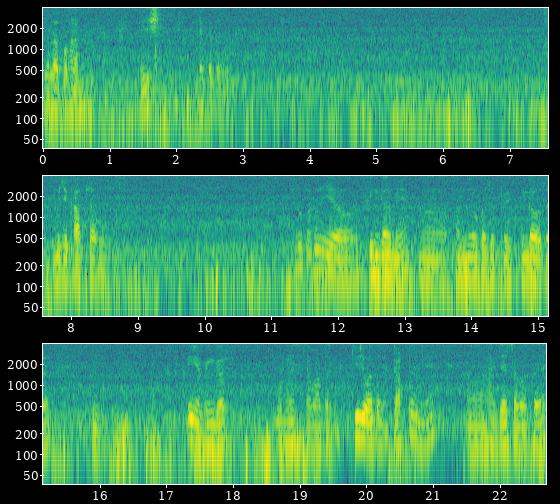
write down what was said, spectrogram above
saya kata. मुझे काट रहा हूँ उसको पता नहीं फिंगर में अ, लोगों का जो फिंगर होता है ये फिंगर वो हमेशा चबाता है क्यों चबाता है काटता नहीं है जैसे चबाता है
